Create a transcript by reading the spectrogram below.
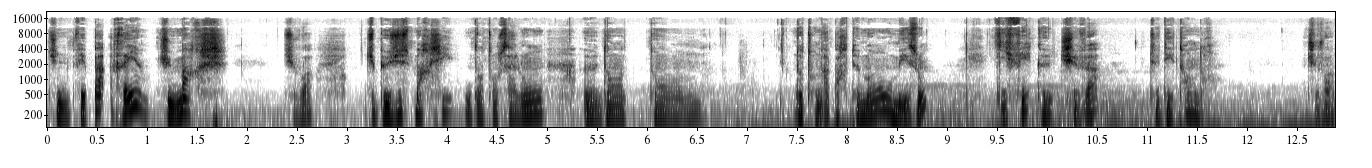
tu ne fais pas rien, tu marches, tu vois. Tu peux juste marcher dans ton salon, euh, dans, dans, dans ton appartement ou maison, qui fait que tu vas te détendre. Tu vas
